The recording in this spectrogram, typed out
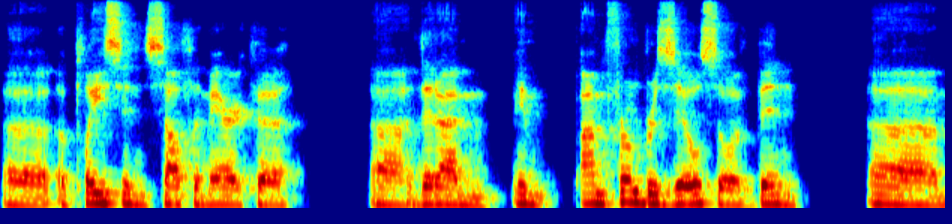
a, a place in South America uh, that I'm in. I'm from Brazil, so I've been uh,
